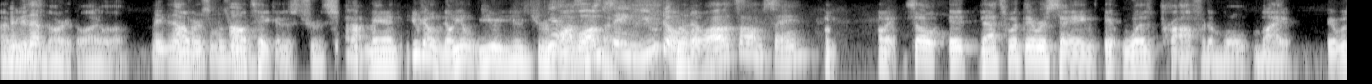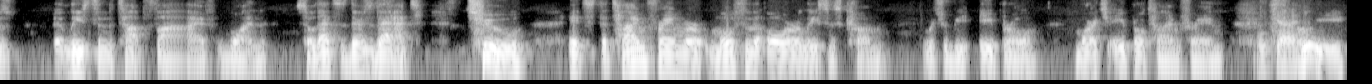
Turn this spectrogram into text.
I Maybe mean, that's that- an article. I don't know. Maybe that I'll, person was wrong. I'll take it as truth. Shut up, man. You don't know. You don't. You you you're yeah, lost well, I'm saying you don't know. That's all I'm saying. Okay, so it that's what they were saying. It was profitable by it was at least in the top five. One, so that's there's that. Two, it's the time frame where most of the OR releases come, which would be April, March, April time frame. Okay. Three,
